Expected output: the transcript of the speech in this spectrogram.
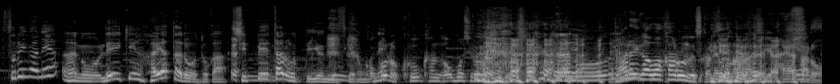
それがねあの霊剣早太郎とか疾病太郎って言うんですけどもね。ここの空間が面白い。ですねあの誰がわかるんですかねこの話。早太郎。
